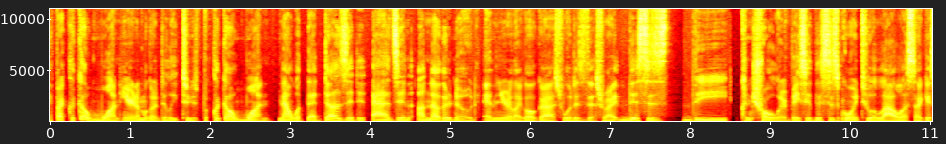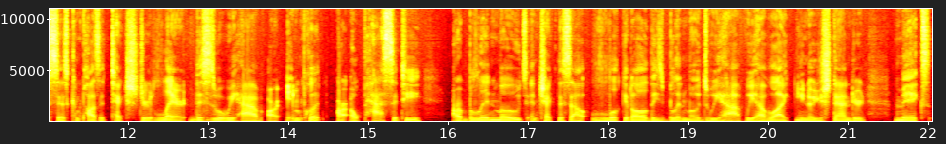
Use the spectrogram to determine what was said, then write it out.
If i click on one here and i'm going to delete two but click on one. Now what that does it it adds in another node and you're like oh gosh what is this right? This is is the controller. Basically, this is going to allow us, like it says, composite texture layer. This is where we have our input, our opacity, our blend modes. And check this out. Look at all these blend modes we have. We have like, you know, your standard mix,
